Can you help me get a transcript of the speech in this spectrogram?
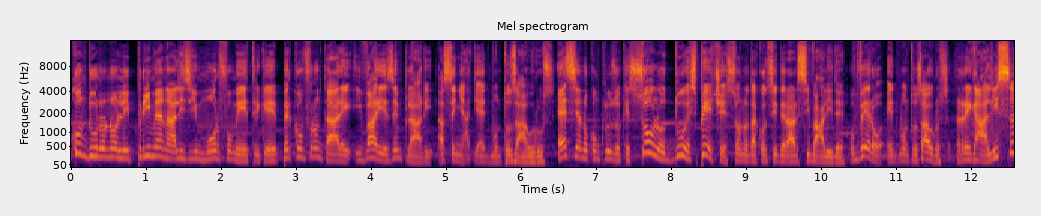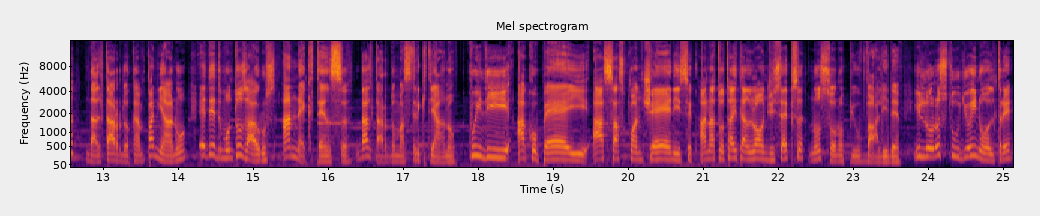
condurrono le prime analisi morfometriche per confrontare i vari esemplari assegnati a Edmontosaurus essi hanno concluso che solo due specie sono da considerarsi valide, ovvero Edmontosaurus regalis, dal tardo campaniano, ed Edmontosaurus annectens, dal tardo maastrichtiano. Quindi Acopei, Assasquancenis, Anatotitan longiceps non sono più valide. Il loro studio, inoltre,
